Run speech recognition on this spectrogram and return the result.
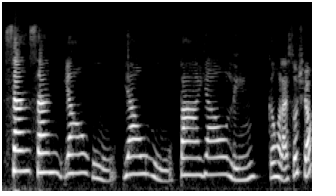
三三幺五幺五八幺零，跟我来索取哦。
